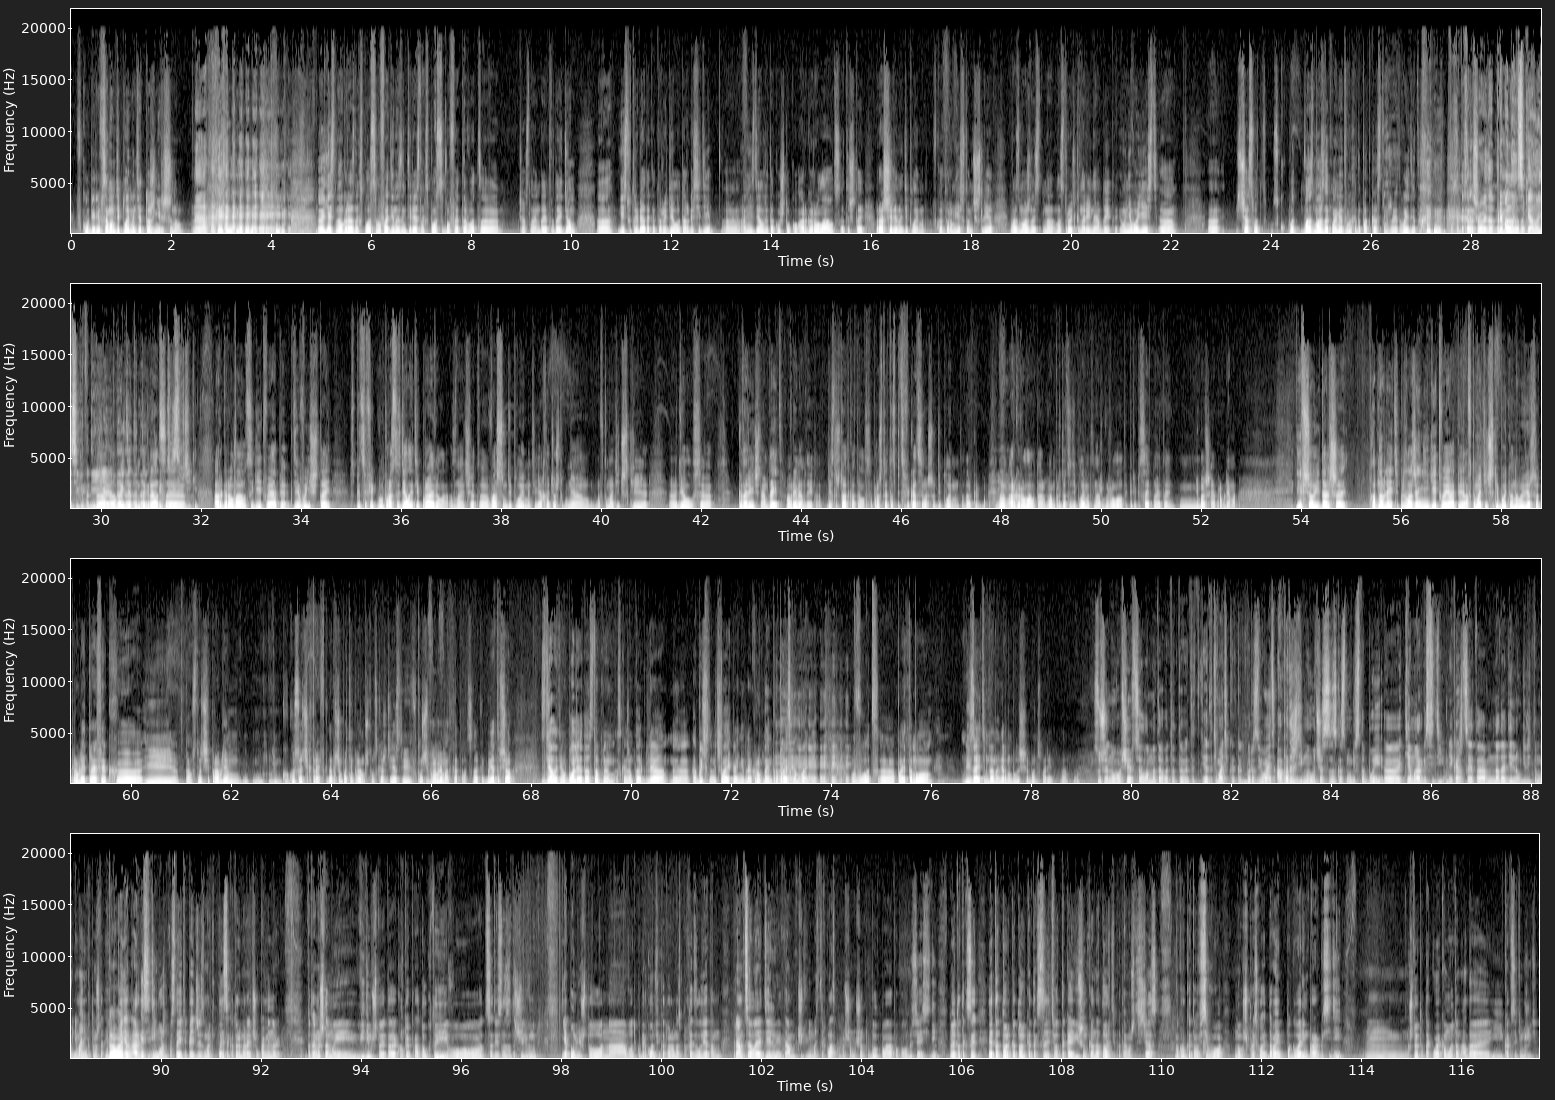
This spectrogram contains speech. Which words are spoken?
в Кубере, в самом деплойменте это тоже не решено. Э, Есть много разных способов. Один из интересных способов это вот, э, сейчас, наверное, до этого дойдем. Э, Есть вот ребята, которые делают Argo CD. Э, Они сделали такую штуку Argo Rollouts. Это, считай, расширенный деплоймент, в котором есть в том числе возможность на- настроить канарейные апдейты. И у него есть э, сейчас вот, вот, возможно, к моменту выхода подкаста уже это выйдет. Это хорошо, это прям анонсики, анонсики подъезжают. Да, да, выйдет интеграция. Argo Rollouts и Gateway API, где вы, считай, специфик... Вы просто сделаете правила, значит, э, в вашем деплойменте. Я хочу, чтобы у меня автоматически э, делался канареечный апдейт во время апдейта. Если что, откатывался. Просто это спецификация вашего деплоймента, да, как бы. Mm-hmm. Ну, Argo Rollout. Вам придется деплоймент на Argo Rollout переписать, но это небольшая проблема. И все. И дальше обновляете приложение, Gateway API автоматически будет на новую версию отправлять трафик, э, и там, в случае проблем кусочек трафика, да, причем по тем правилам, что вы скажете, если в случае проблем откатываться, да, как бы это все сделать его более доступным, скажем так, для э, обычного человека, а не для крупной enterprise компании. Вот, э, поэтому и за этим, да, наверное, будущее будем смотреть. Да, да. Слушай, ну вообще в целом это, это, это, эта тематика как бы развивается. А подожди, мы вот сейчас коснулись с тобой э, темы Argo CD. Мне кажется, это надо отдельно уделить этому внимание, потому что, Давай, ну, понятно, Argo CD можно поставить опять же из маркетплейса, который мы раньше упомянули. Потому что мы видим, что это крутой продукт, и его, соответственно, затащили внутрь. Я помню, что на вот Куберконфе, который у нас проходил летом, прям целый отдельный там чуть ли не мастер-класс по большому счету был по, по поводу CICD. Но это, так сказать, это только-только, так сказать, вот такая вишенка на торте, потому что сейчас вокруг этого всего много чего происходит. Давай поговорим про Argo что это такое, кому это надо и как с этим жить.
